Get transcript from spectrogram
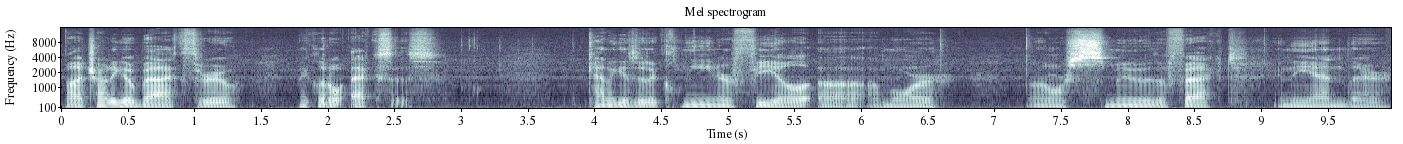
but I try to go back through, make little X's kind of gives it a cleaner feel, uh, a more a more smooth effect in the end there.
